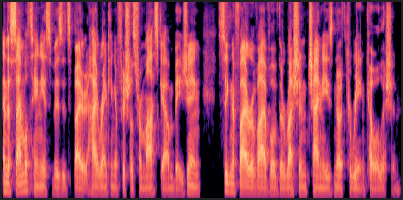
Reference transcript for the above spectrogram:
and the simultaneous visits by high ranking officials from Moscow and Beijing signify a revival of the Russian, Chinese, North Korean coalition.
